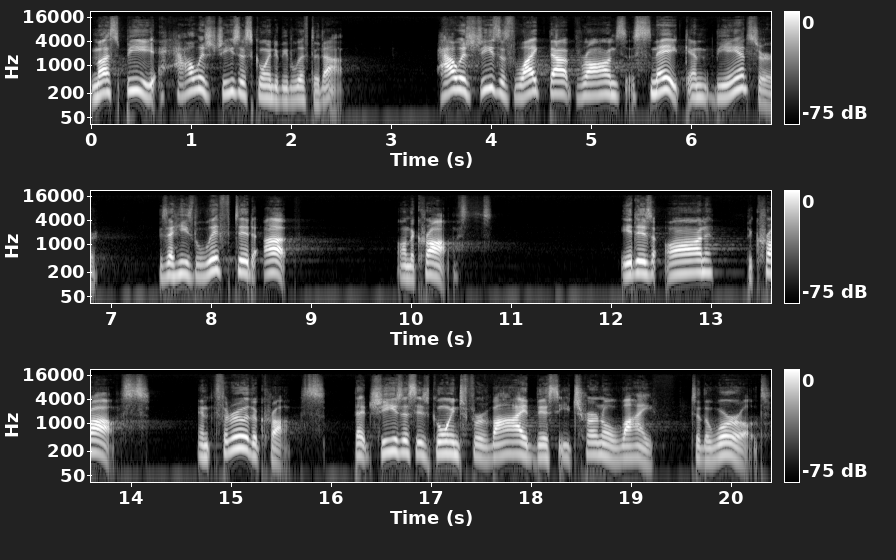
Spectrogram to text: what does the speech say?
must be how is Jesus going to be lifted up? How is Jesus like that bronze snake? And the answer is that he's lifted up on the cross. It is on the cross and through the cross that Jesus is going to provide this eternal life to the world.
